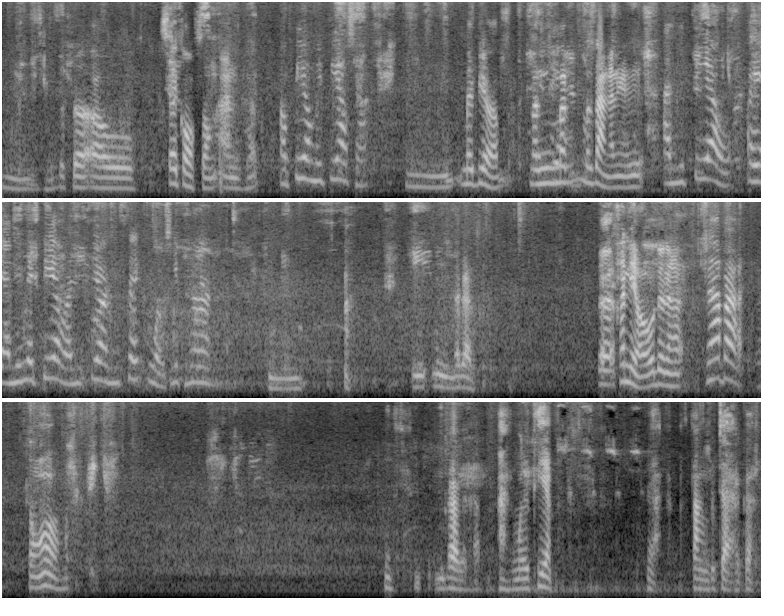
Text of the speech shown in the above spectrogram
อืมแล้วก็เอาไส้กรอกสองอันครับเอาเปรี้ยวไม่เปรี้ยวคะอืมไม่เปรี้ยวครับมันมันมันต่างกันยังไงพี่อันนี้เปรี้ยวไอยอันนี้ไม่เปรี้ยวอันนี้เปรี้ยวอันนี้ไส้อั่วสิบห้าอืมอะอีกหนึ่งแล้วกันเออข้าวเหนียวด้วยนะฮะห้าบาทสองห่อครับได้เลยครับอะมื้อเที่ยงเนี่ยตั้งไปจ่ายกัน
